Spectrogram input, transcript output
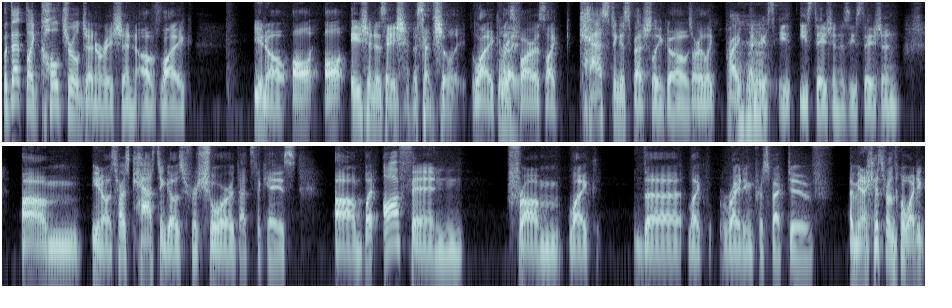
But that like cultural generation of like you know all all asian is asian essentially. Like as far as like casting especially goes or like probably i Mhm. guess E- east asian is east asian. Um you know as far as casting goes for sure that's the case. Um but often from like the like writing perspective I mean, I guess from the writing,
